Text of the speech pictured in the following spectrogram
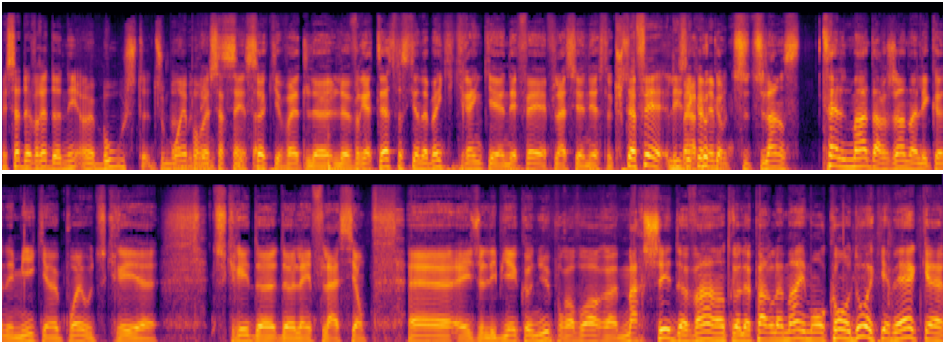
mais ça devrait donner un boost, du moins pour un certain C'est temps. ça qui va être le, le vrai test, parce qu'il y en a bien qui craignent qu'il y ait un effet inflationniste. là. Tout à fait. Les Ben, économies- comme tu, tu lances tellement d'argent dans l'économie qu'il y a un point où tu crées, euh, tu crées de, de l'inflation. Euh, et je l'ai bien connu pour avoir euh, marché devant entre le Parlement et mon condo à Québec. euh,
